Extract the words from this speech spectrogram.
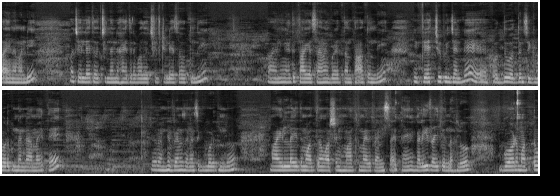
తాగినామండి. మా చెల్లి అయితే వచ్చిందండి హైదరాబాద్ వచ్చి ఫిఫ్టీన్ డేస్ అవుతుంది. అయితే తాగేస్తాను ఇప్పుడైతే తను తాగుతుంది. మీ ఫేస్ చూపించంటే వద్దు వద్దు అని సిగ్గుపడుతుందండి ఆమె అయితే. చూడండి ఫ్రెండ్స్ ఎలా సిగ్గుపడుతుందో? మా ఇల్లు అయితే మాత్రం వర్షంకి మాత్రం అయితే ఫ్రెండ్స్ అయితే గలీజ్ అయిపోయింది అసలు. గోడ మొత్తం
